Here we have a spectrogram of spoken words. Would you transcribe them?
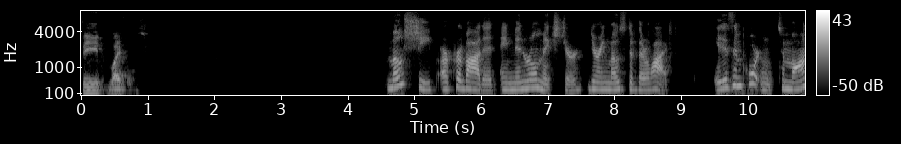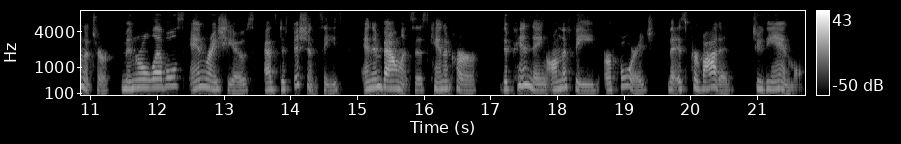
feed labels. Most sheep are provided a mineral mixture during most of their life. It is important to monitor mineral levels and ratios as deficiencies and imbalances can occur depending on the feed or forage that is provided to the animal.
